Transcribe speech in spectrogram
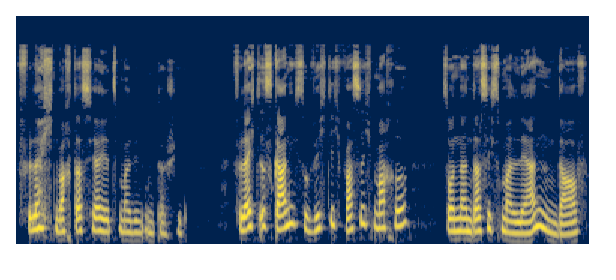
Vielleicht macht das ja jetzt mal den Unterschied. Vielleicht ist gar nicht so wichtig, was ich mache, sondern dass ich es mal lernen darf,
